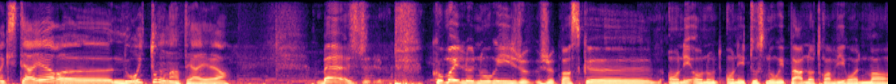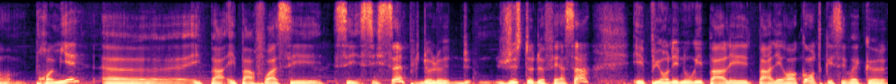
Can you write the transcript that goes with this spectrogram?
extérieur nourrit ton Ben, comment il le nourrit? Je, pense que on est, on, est tous nourris par notre environnement premier euh, et, par, et parfois c'est simple de le, juste de faire ça. Et puis on est nourri par les, par les rencontres. Et c'est vrai que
